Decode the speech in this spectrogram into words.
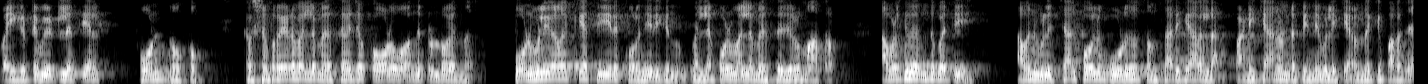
വൈകിട്ട് വീട്ടിലെത്തിയാൽ ഫോൺ നോക്കും. കൃഷ്ണപ്രിയയുടെ വല്ല മെസ്സേജോ കോൾ വന്നിട്ടുണ്ടോ എന്ന് ഫോൺ വിളികളൊക്കെ തീരെ കുറഞ്ഞിരിക്കുന്നു. വല്ലപ്പോഴും വല്ല മെസ്സേജുകൾ മാത്രം. അവൾക്കിത് എന്ത് പറ്റി? അവൻ വിളിച്ചാൽ പോലും കൂടുതൽ സംസാരിക്കാറില്ല. പഠിക്കാനുണ്ട് പിന്നെ വിളിക്കാം എന്നൊക്കെ പറഞ്ഞ്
